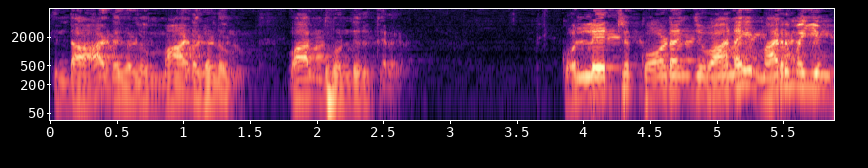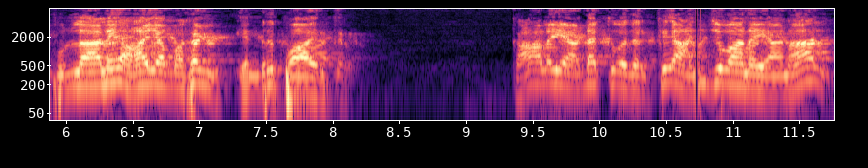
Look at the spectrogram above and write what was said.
இந்த ஆடுகளும் மாடுகளும் வாழ்ந்து கொண்டிருக்கிறது. கொல்லேற்று கோடஞ்சுவானை மறுமையும் புல்லாலே ஆய மகள் என்று பா இருக்கிறது காலை அடக்குவதற்கு அஞ்சுவானையானால்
